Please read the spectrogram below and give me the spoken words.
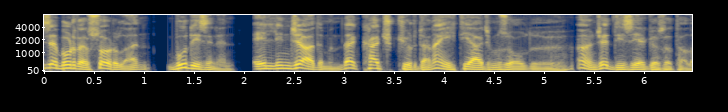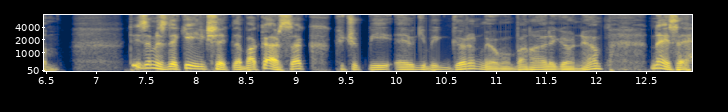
Bize burada sorulan, bu dizinin 50. adımında kaç kürdana ihtiyacımız olduğu. Önce diziye göz atalım. Dizimizdeki ilk şekle bakarsak, küçük bir ev gibi görünmüyor mu? Bana öyle görünüyor. Neyse,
